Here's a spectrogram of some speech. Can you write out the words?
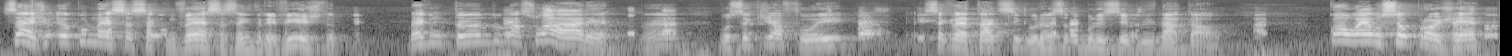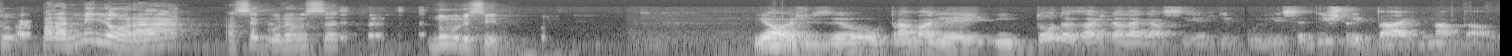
Sérgio, eu começo essa conversa, essa entrevista, perguntando na sua área, né? Você que já foi secretário de Segurança do município de Natal. Qual é o seu projeto para melhorar a segurança no município? Diógenes, eu trabalhei em todas as delegacias de polícia distritais de Natal.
